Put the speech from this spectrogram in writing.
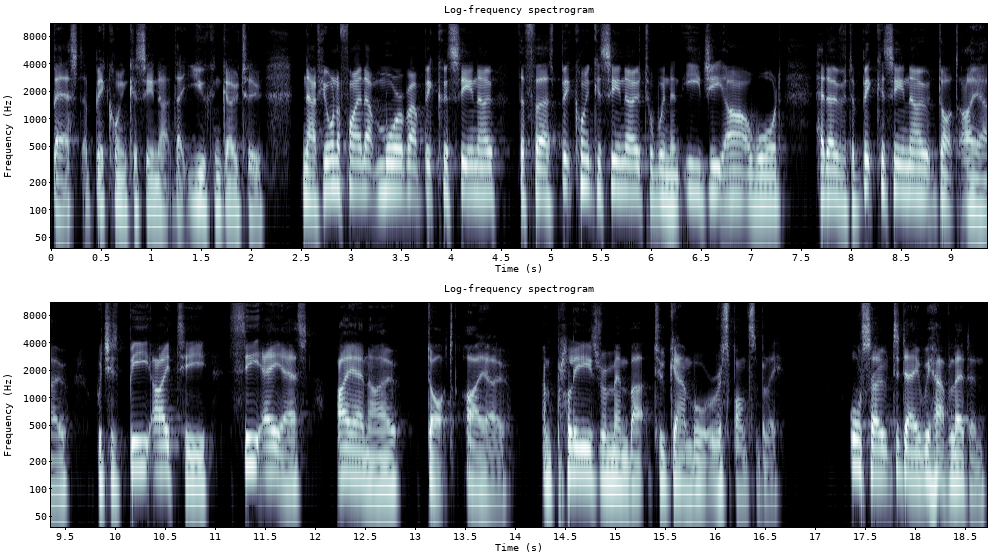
best Bitcoin casino that you can go to. Now, if you want to find out more about Bit Casino, the first Bitcoin casino to win an EGR award, head over to bitcasino.io, which is B I T C A S I N O.io. And please remember to gamble responsibly. Also, today we have Ledn.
